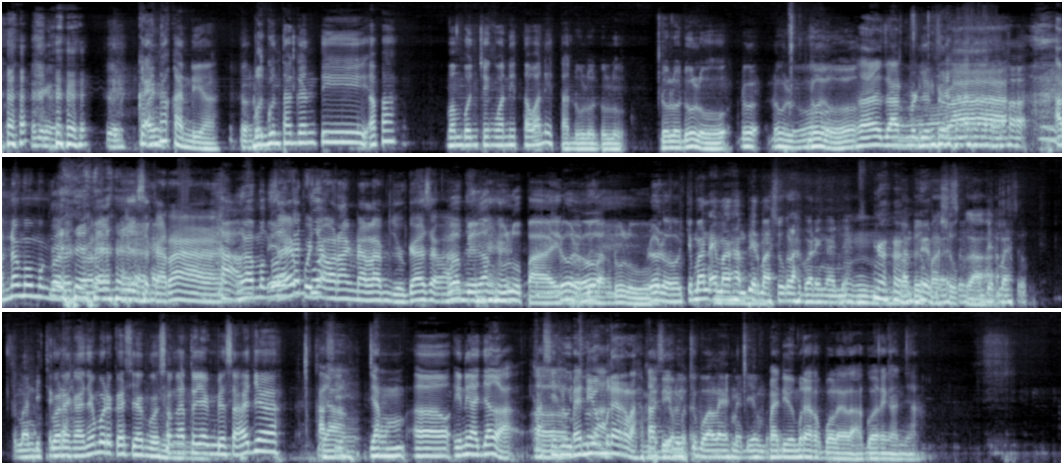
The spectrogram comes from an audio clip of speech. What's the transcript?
Keenakan dia. Bergonta-ganti apa? Membonceng wanita-wanita dulu-dulu. Dulu-dulu. Du- dulu. Dulu. Saya jangan begitu lah. Anda mau menggoreng-goreng sekarang. Nggak menggoreng, Saya kan punya gua- orang dalam juga Gua soalnya. bilang dulu. Gua Dulu. bilang dulu. Dulu, cuman emang hampir masuk lah gorengannya. Mm, hampir masuk lah. Hampir masuk. Cuman dicegah. Gorengannya mau dikasih yang gosong atau yang biasa aja? Kasih. Yang yang eh, ini aja lah. eh, Kasih lucu medium lah. rare lah, Kasih medium. lucu boleh medium. rare. Medium rare boleh lah gorengannya.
